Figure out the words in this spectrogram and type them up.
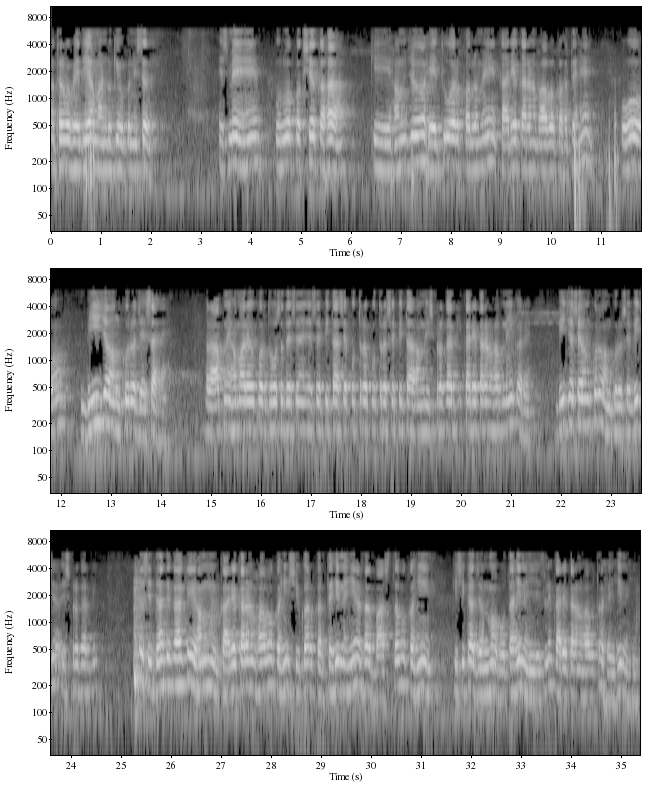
अथर्वेदिया मांडू के उपनिषद। इसमें पूर्व पक्ष कहा कि हम जो हेतु और फल में कार्य कारण भाव कहते हैं, वो बीज अंकुर जैसा है। और आपने हमारे ऊपर दोष देते हैं, जैसे पिता से पुत्र पुत्र से पिता, हम इस प्रकार की कार्य कारण भाव नहीं करें। बीज से अंकुर अंकुर से बीज, इस प्रकार की। तो सिद्धांत कहा कि हम कार्य कारण भाव कहीं स्वीकार करते ही नहीं है, अर्थात वास्तव कहीं किसी का जन्म होता ही नहीं है, इसलिए कार्य कारण भाव तो है ही नहीं।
